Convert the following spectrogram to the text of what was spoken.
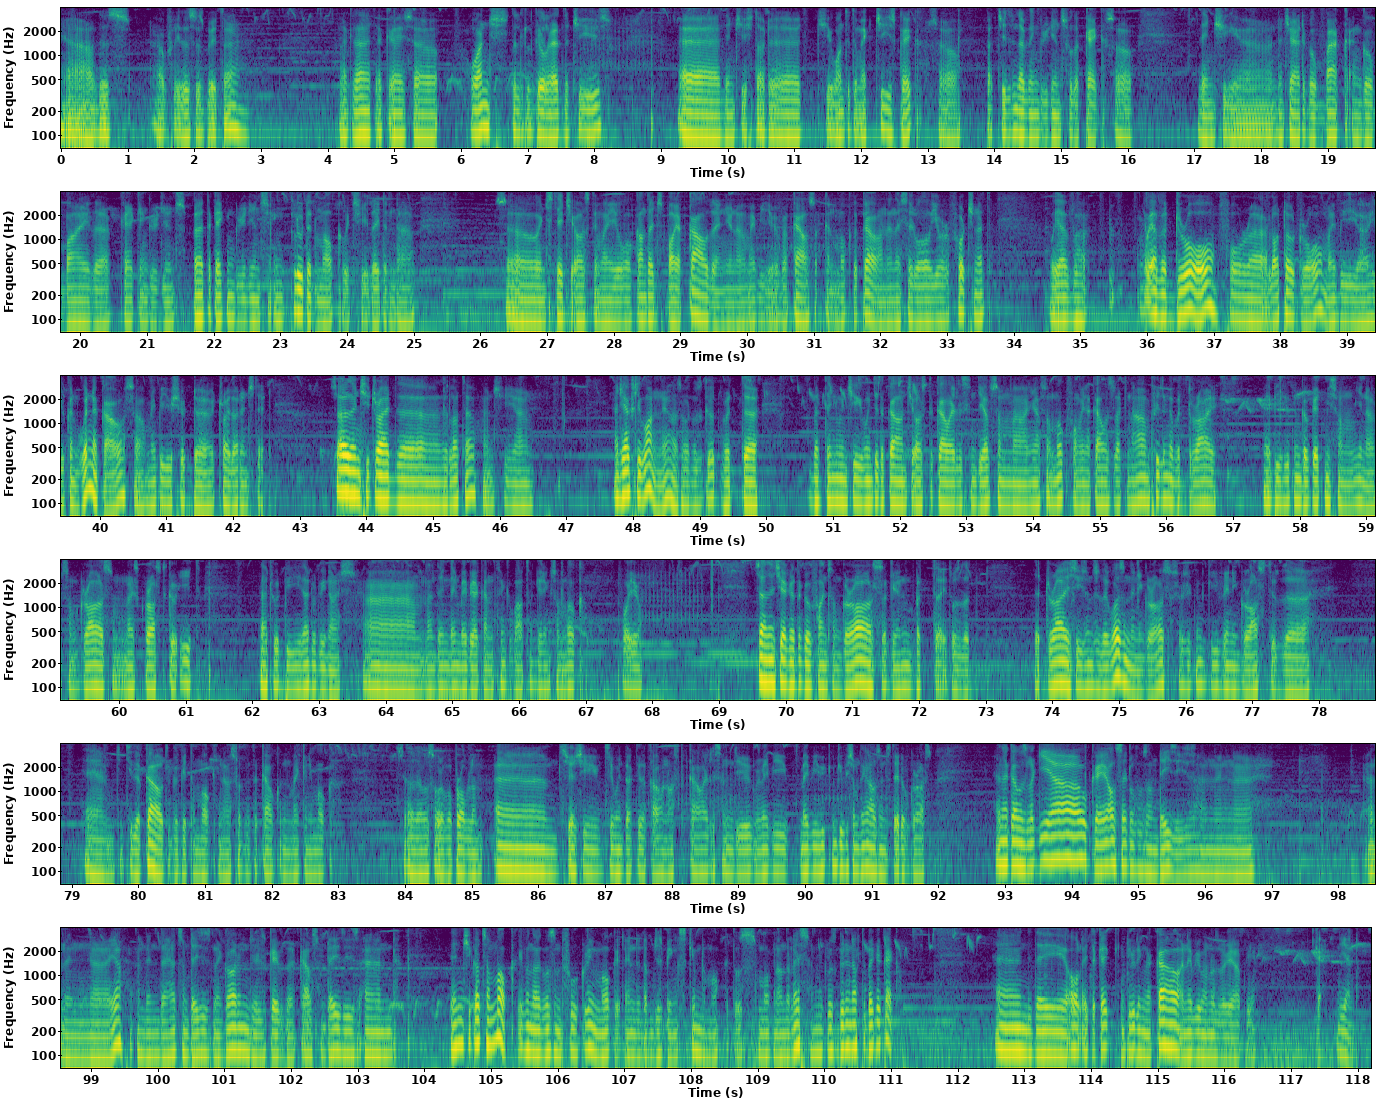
Yeah, this, hopefully this is better. Like that, okay, so once the little girl had the cheese, uh, then she started, she wanted to make cheesecake, so, but she didn't have the ingredients for the cake, so then she, uh, then she had to go back and go buy the cake ingredients, but the cake ingredients included milk, which she, they didn't have. So instead she asked him, hey, well, can't I just buy a cow then, you know, maybe you have a cow so I can milk the cow. And then they said, well, you're fortunate. We have a, we have a draw for a lotto draw. Maybe uh, you can win a cow, so maybe you should uh, try that instead. So then she tried the, the lotto and she, um, and she actually won, yeah, so it was good. But uh, but then when she went to the cow and she asked the cow, hey, listen, do you have some, uh, you have some milk for me? The cow was like, no, I'm feeling a bit dry. Maybe if you can go get me some, you know, some grass, some nice grass to go eat. That would be, that would be nice. Um, and then, then maybe I can think about getting some milk for you. So then she had to go find some grass again, but uh, it was the the dry season, so there wasn't any grass, so she couldn't give any grass to the um, to, to, the cow to go get the milk, you know, so that the cow couldn't make any milk. So that was sort of a problem. And so she she went back to the cow and asked the cow, "Hey, listen, do you maybe maybe we can give you something else instead of grass?" And that guy was like, "Yeah, okay, I'll settle for some daisies." And then uh, and then uh, yeah, and then they had some daisies in their garden. She just gave the cow some daisies and then she got some milk, even though it wasn't full cream milk, it ended up just being skimmed milk. It was milk nonetheless, and it was good enough to bake a cake. And they all ate the cake, including the cow, and everyone was very happy. Okay, the end.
